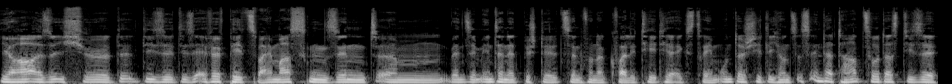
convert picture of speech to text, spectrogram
Ja, also ich äh, diese diese FFP2-Masken sind, ähm, wenn sie im Internet bestellt sind, von der Qualität her extrem unterschiedlich. Und es ist in der Tat so, dass diese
